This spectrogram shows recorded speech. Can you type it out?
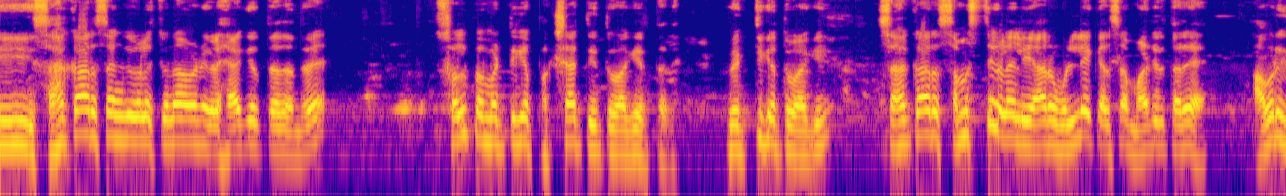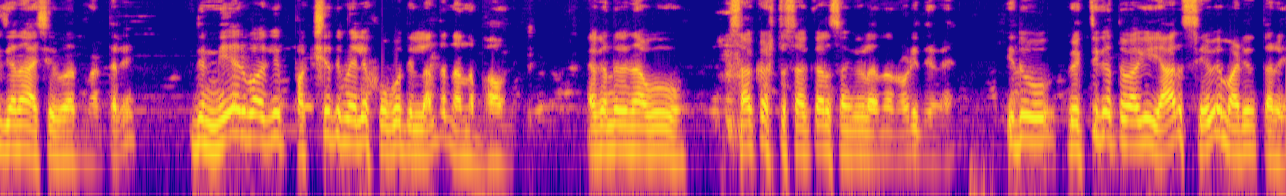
ಈ ಸಹಕಾರ ಸಂಘಗಳ ಚುನಾವಣೆಗಳು ಹೇಗಿರ್ತದೆ ಅಂದರೆ ಸ್ವಲ್ಪ ಮಟ್ಟಿಗೆ ಪಕ್ಷಾತೀತವಾಗಿ ಇರ್ತದೆ. ವ್ಯಕ್ತಿಗತವಾಗಿ ಸಹಕಾರ ಸಂಸ್ಥೆಗಳಲ್ಲಿ ಯಾರು ಒಳ್ಳೆ ಕೆಲಸ ಮಾಡಿರ್ತಾರೆ, ಅವ್ರಿಗೆ ಜನ ಆಶೀರ್ವಾದ ಮಾಡ್ತಾರೆ. ಇದು ನೇರವಾಗಿ ಪಕ್ಷದ ಮೇಲೆ ಹೋಗೋದಿಲ್ಲ ಅಂತ ನನ್ನ ಭಾವನೆ. ಯಾಕಂದರೆ ನಾವು ಸಾಕಷ್ಟು ಸಹಕಾರ ಸಂಘಗಳನ್ನು ನೋಡಿದ್ದೇವೆ. ಇದು ವ್ಯಕ್ತಿಗತವಾಗಿ ಯಾರು ಸೇವೆ ಮಾಡಿರ್ತಾರೆ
